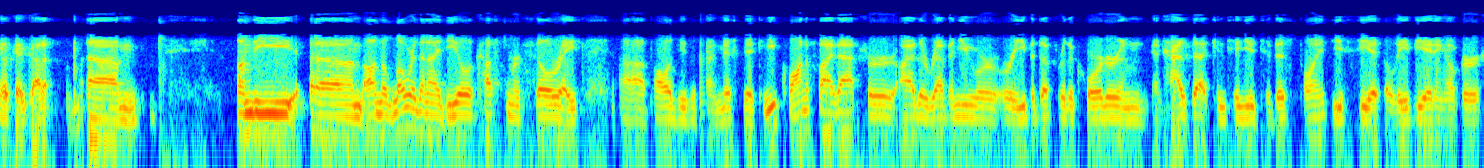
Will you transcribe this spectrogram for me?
Okay, got it. Um, on the um, on the lower than ideal customer fill rates, uh, apologies if I missed it. Can you quantify that for either revenue or, EBITDA for the quarter, and, has that continued to this point? Do you see it alleviating over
